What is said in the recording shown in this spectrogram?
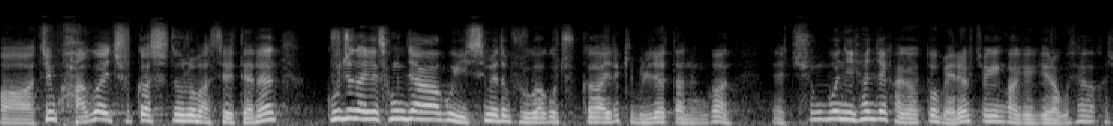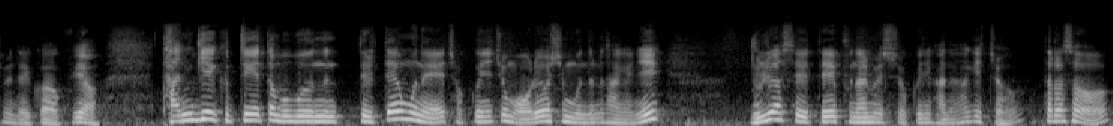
어, 지금 과거의 주가 수준으로 봤을 때는 꾸준하게 성장하고 있음에도 불구하고 주가가 이렇게 밀렸다는 건 네, 충분히 현재 가격도 매력적인 가격이라고 생각하시면 될 것 같고요. 단기에 급등했던 부분들 때문에 접근이 좀 어려우신 분들은 당연히 눌렸을 때 분할 매수 접근이 가능하겠죠. 따라서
